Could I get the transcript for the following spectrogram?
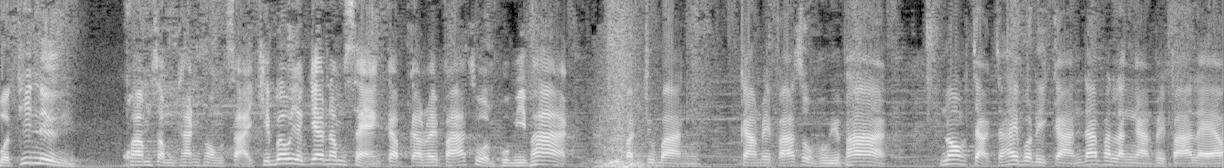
บทที่ 1 ความสำคัญของสายเคเบิลยกแก้วนำแสงกับการไฟฟ้าส่วนภูมิภาค ปัจจุบันการไฟฟ้าส่วนภูมิภาค นอกจากจะให้บริการด้านพลังงานไฟฟ้าแล้ว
